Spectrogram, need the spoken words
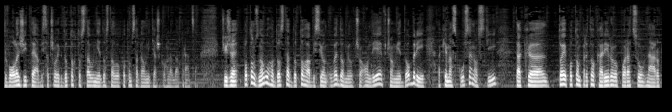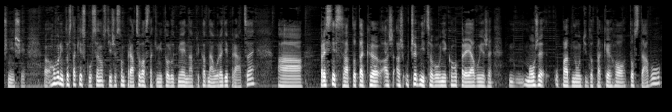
dôležité, aby sa človek do tohto stavu nedostal, lebo potom sa veľmi ťažko hľadá práca. Čiže potom znovu ho dostať do toho, aby si on uvedomil, čo on je, v čom je dobrý, aké má skúsenosti, tak e, to je potom pre toho kariérového poradcu náročnejšie. E, hovorím to z takej skúsenosti, že som pracoval s takýmito ľuďmi aj napríklad na úrade práce a presne sa to tak e, až, až učebnicovou niekoho prejavuje, že môže upadnúť do takéhoto stavu,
